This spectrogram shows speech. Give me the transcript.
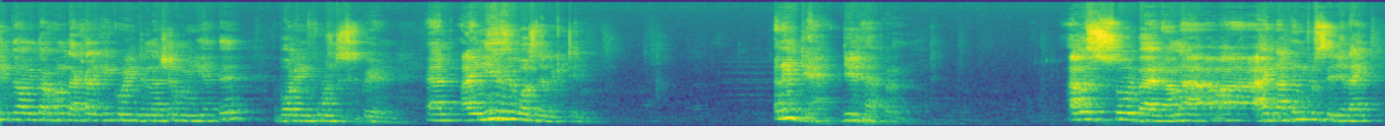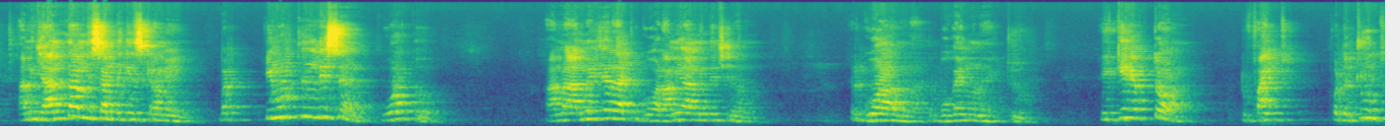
কিন্তু আমি তখন লেখালেখি করি ইন্টারন্যাশনাল মিডিয়াতে about enforced disappearance and I knew he was the victim and it did happen I was so bad I'm I had nothing to say like আমি জানতাম যে something is coming but he wouldn't listen গোয়া তো আমরা আর্মির যারা একটু গোয়ার আমি আর্মিতে ছিলাম গোয়ার আমরা বোকাই মনে হয় একটু হি kept on to fight for the truth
